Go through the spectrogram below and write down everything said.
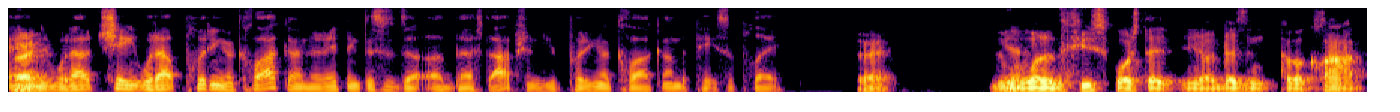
And right. without change, without putting a clock on it, I think this is the best option. You're putting a clock on the pace of play. Right. Yeah. One of the few sports that you know doesn't have a clock.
